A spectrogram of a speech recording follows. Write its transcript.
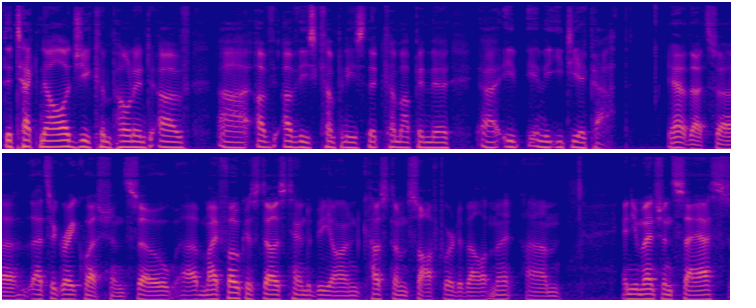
the technology component of uh, of of these companies that come up in the uh, in the ETA path. Yeah, that's uh, that's a great question. So uh, my focus does tend to be on custom software development. Um, And you mentioned SaaS,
